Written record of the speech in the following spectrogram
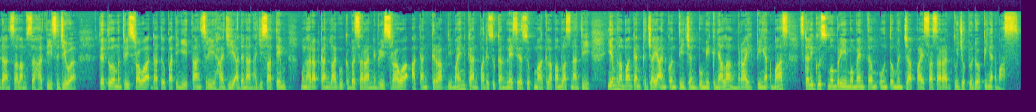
dan salam sehati sejiwa. Ketua Menteri Sarawak Datuk Patinggi Tan Sri Haji Adenan Haji Satim mengharapkan lagu kebesaran negeri Sarawak akan kerap dimainkan pada Sukan Malaysia Sukma ke-18 nanti. Ia melambangkan kejayaan kontijen Bumi Kenyalang meraih pingat emas sekaligus memberi momentum untuk mencapai sasaran 72 pingat emas.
